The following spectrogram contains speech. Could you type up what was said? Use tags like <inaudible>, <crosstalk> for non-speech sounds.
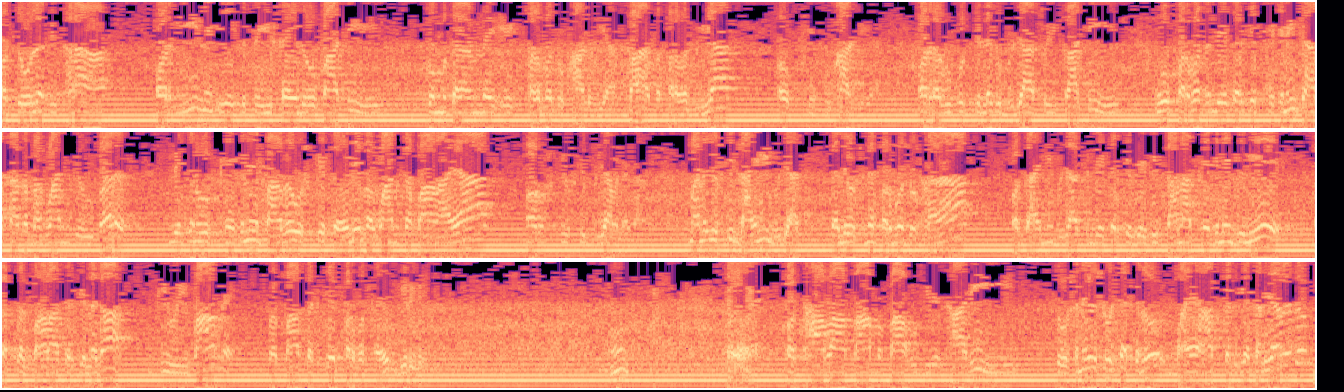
और दौलत धरा और नीन एक सही सैलो पाटी कुंभकर्ण ने एक पर्वत उखाड़ दिया, बाहर का पर्वत लिया और उखाड़ दिया। और रघुपुर तिलक भुजा सुई काटी, वो पर्वत लेकर के फेंकने चाहता था भगवान के ऊपर। लेकिन वो फेंकने पावे उसके पहले भगवान का बाण आया और उसकी उसकी भुजा में लगा। माने जो उसकी दाहिनी भुजा थी। पहले उसने पर्वत उठाया और दाहिनी भुजा से लेकर के जैसी दाना फेंकने के लिए तब तक बाढ़ आकर के लगा। उठी हुई बाण में और बाण तक से पर्वत है गिर गई और धावा, बाम, बाहु गिरधारी तो उसने सोचा, चलो, बाएँ हाथ कट गया कट जाने दो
